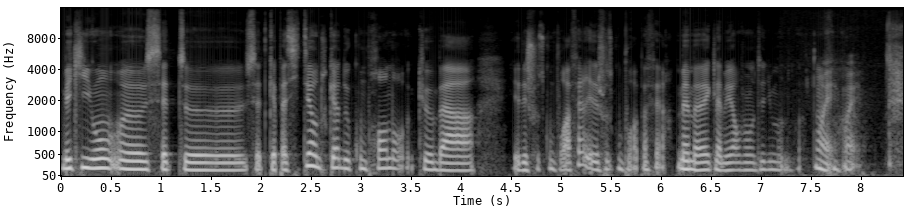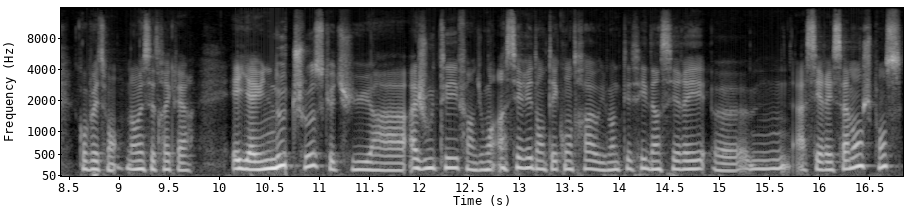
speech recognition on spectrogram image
mais qui ont cette, cette capacité, en tout cas, de comprendre que bah y a des choses qu'on pourra faire, il y a des choses qu'on pourra pas faire, même avec la meilleure volonté du monde. Quoi. Ouais, ouais. Complètement. Non, mais c'est très clair. Et il y a une autre chose que tu as ajouté, enfin, du moins inséré dans tes contrats, ou du moins que tu essayes d'insérer euh, assez récemment, je pense,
